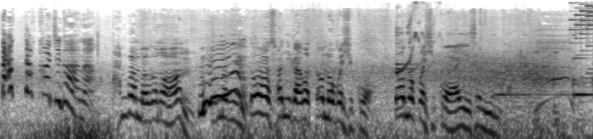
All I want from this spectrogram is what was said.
딱딱하지가 않아. 한 번 먹으면 먹으면 또 손이 가고 또 먹고 싶고 또 먹고 싶고 이 석류입니다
